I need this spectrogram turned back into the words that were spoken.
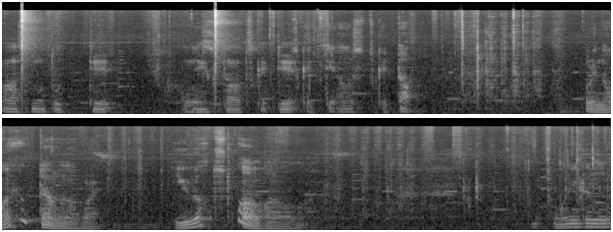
アースも取ってコネクターつけて。つけてアウスつけた。これ何やったんやろなこれ。油圧とかなのかな。オイルの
